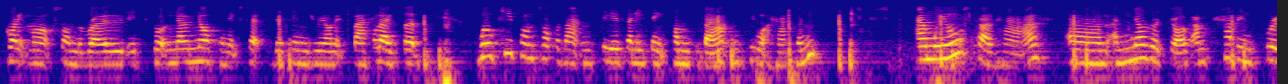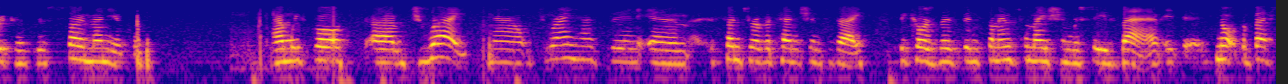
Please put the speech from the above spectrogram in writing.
scrape marks on the road. It's got no nothing except this injury on its back leg. But we'll keep on top of that and see if anything comes about and see what happens. And we also have um, another dog. I'm tabbing through because there's so many of them. And we've got um, Dre. Now, Dre has been um, centre of attention today because there's been some information received there. It, it's not the best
